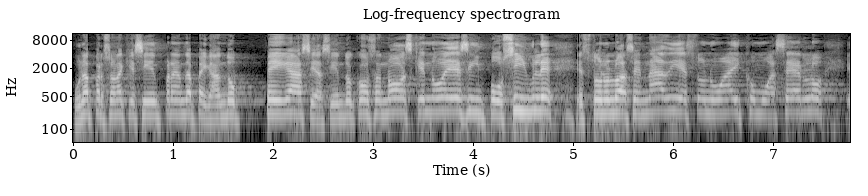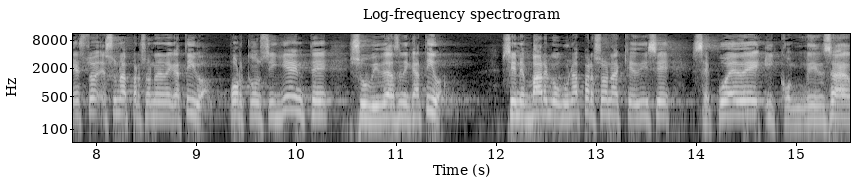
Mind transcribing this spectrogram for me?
Una persona que siempre anda pegando pegas y haciendo cosas, no, es que no es imposible, esto no lo hace nadie, esto no hay cómo hacerlo, esto es una persona negativa. Por consiguiente, su vida es negativa. Sin embargo, una persona que dice se puede y comienza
